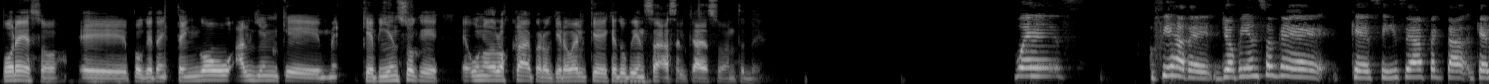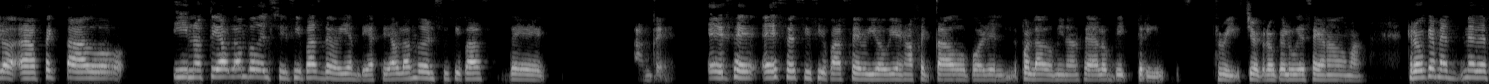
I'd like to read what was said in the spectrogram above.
por eso, eh, porque tengo alguien que, que pienso que es uno de los claves, pero quiero ver qué, qué tú piensas acerca de eso antes de. Pues, fíjate, yo pienso que, que sí se ha afectado, que lo ha afectado, y no estoy hablando del Sisipas de hoy en día, estoy hablando del Sisipas de antes. Ese, ese Sisipas se vio bien afectado por, el, por la dominancia de los Big Three. Yo creo que lo hubiese ganado más creo que me, me,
